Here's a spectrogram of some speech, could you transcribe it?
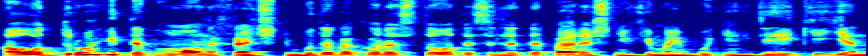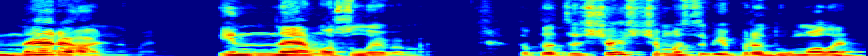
А от другий тип умовних речень буде використовуватися для теперішніх і майбутніх дій, які є нереальними і неможливими. Тобто це щось, що ми собі придумали,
